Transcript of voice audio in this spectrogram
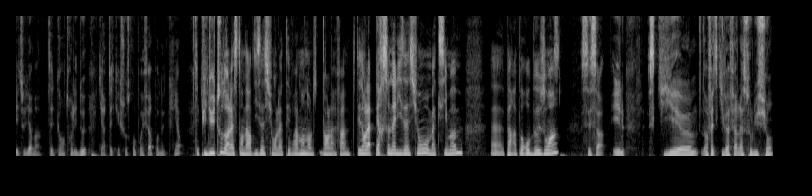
Et de se dire, bah, peut-être qu'entre les deux, il y a peut-être quelque chose qu'on pourrait faire pour notre client. T'es plus du tout dans la standardisation là. T'es vraiment dans, le- dans la, enfin, t'es dans la personnalisation au maximum euh, par rapport aux besoins. C'est ça. Et le- ce qui est, euh, en fait, ce qui va faire la solution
